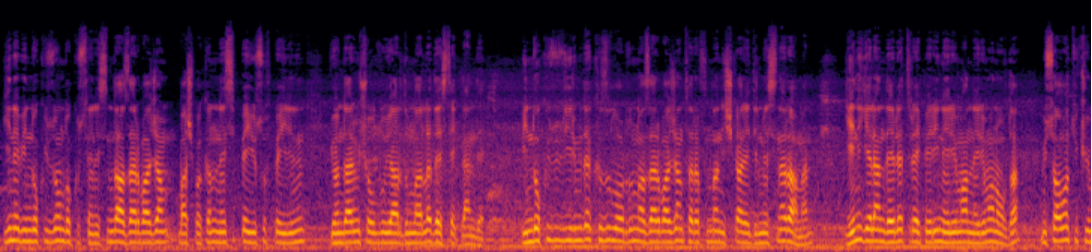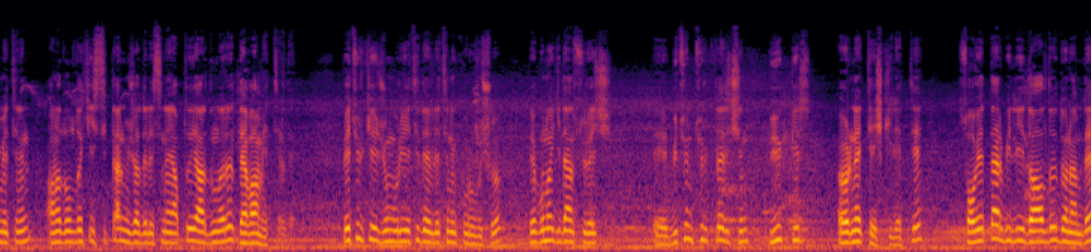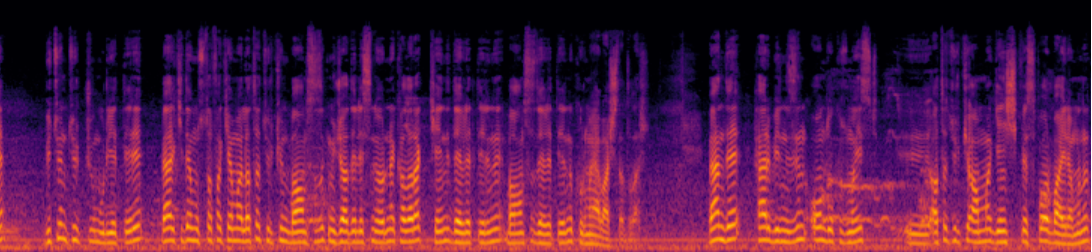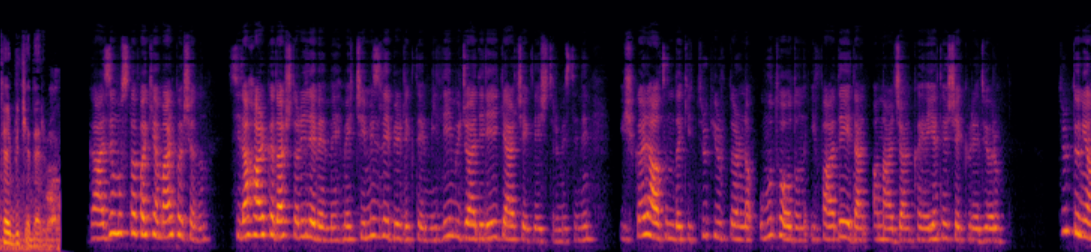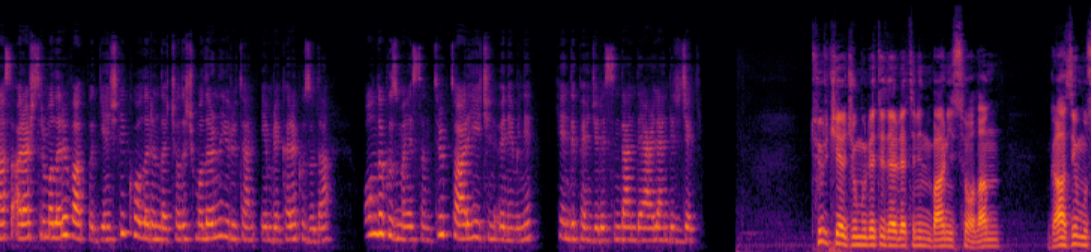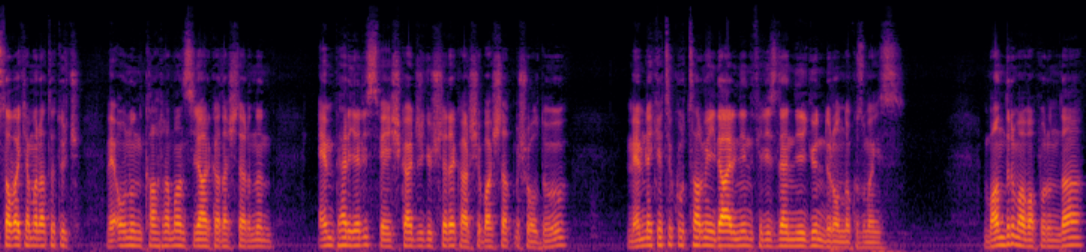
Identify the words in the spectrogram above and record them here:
yine 1919 senesinde Azerbaycan Başbakanı Nesip Bey Yusuf Beyli'nin göndermiş olduğu yardımlarla desteklendi. 1920'de Kızıl Ordu'nun Azerbaycan tarafından işgal edilmesine rağmen yeni gelen devlet rehberi Neriman Nerimanov da Müsavat hükümetinin Anadolu'daki istiklal mücadelesine yaptığı yardımları devam ettirdi. Ve Türkiye Cumhuriyeti Devleti'nin kuruluşu ve buna giden süreç e, bütün Türkler için büyük bir örnek teşkil etti. Sovyetler Birliği dağıldığı dönemde bütün Türk Cumhuriyetleri belki de Mustafa Kemal Atatürk'ün bağımsızlık mücadelesini örnek alarak kendi devletlerini, bağımsız devletlerini kurmaya başladılar. Ben de her birinizin 19 Mayıs e, Atatürk'ü anma Gençlik ve Spor Bayramı'nı tebrik ederim. Gazi Mustafa Kemal Paşa'nın silah arkadaşlarıyla ve Mehmetçiğimizle birlikte milli mücadeleyi gerçekleştirmesinin işgal altındaki Türk yurtlarına umut olduğunu ifade eden Anarcan Kaya'ya teşekkür ediyorum. Türk Dünyası Araştırmaları Vakfı Gençlik Kollarında çalışmalarını yürüten Emre Karakuzu da 19 Mayıs'ın Türk tarihi için önemini kendi penceresinden değerlendirecek. Türkiye Cumhuriyeti Devleti'nin banisi olan Gazi Mustafa Kemal Atatürk ve onun kahraman silah arkadaşlarının emperyalist ve işgalci güçlere karşı başlatmış olduğu memleketi kurtarma idealinin filizlendiği gündür 19 Mayıs. Bandırma vapurunda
